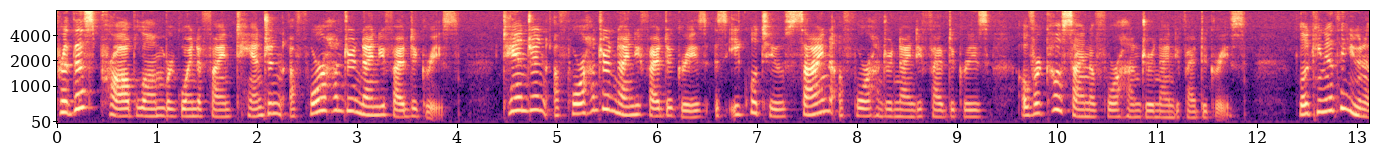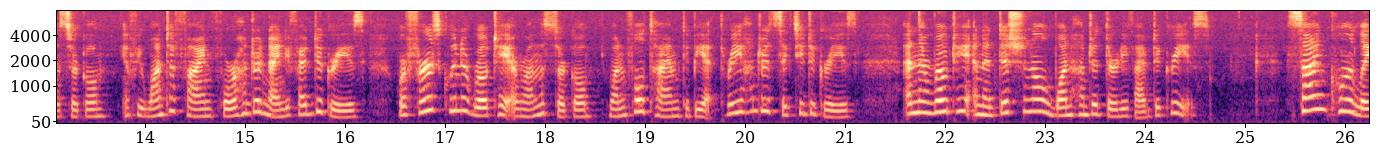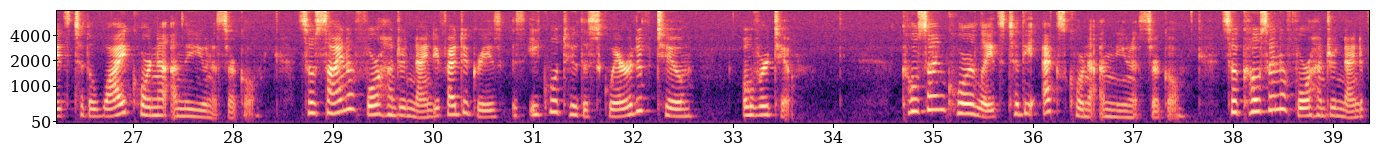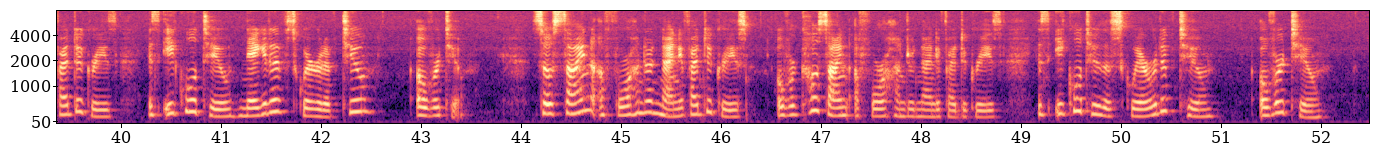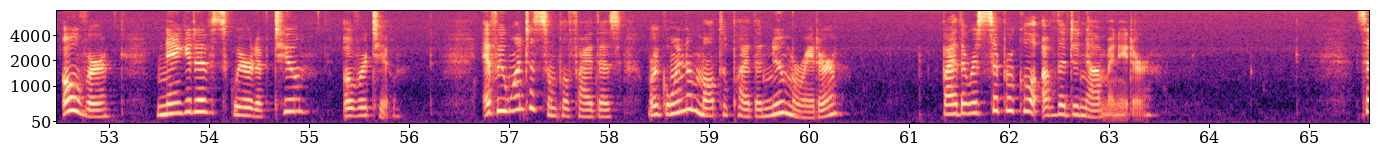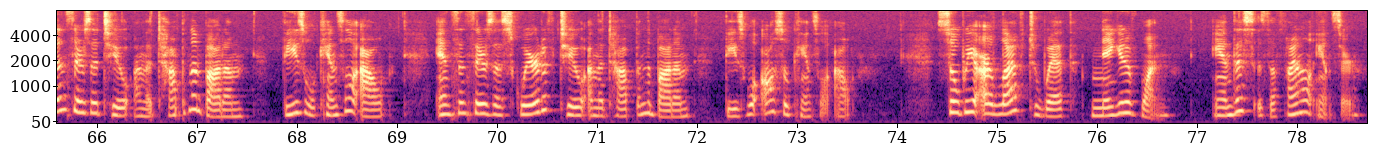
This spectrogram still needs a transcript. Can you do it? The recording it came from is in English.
For this problem, we're going to find tangent of 495 degrees. Tangent of 495 degrees is equal to sine of 495 degrees over cosine of 495 degrees. Looking at the unit circle, if we want to find 495 degrees, we're first going to rotate around the circle one full time to be at 360 degrees, and then rotate an additional 135 degrees. Sine correlates to the y-coordinate on the unit circle. So sine of 495 degrees is equal to the square root of 2 over 2. Cosine correlates to the x-coordinate on the unit circle. So cosine of 495 degrees is equal to negative square root of 2 over 2. So sine of 495 degrees over cosine of 495 degrees is equal to the square root of 2 over 2 over negative square root of 2 over 2. If we want to simplify this, we're going to multiply the numerator by the reciprocal of the denominator. Since there's a 2 on the top and the bottom, these will cancel out, and since there's a square root of 2 on the top and the bottom, these will also cancel out. So we are left with negative 1, and this is the final answer.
